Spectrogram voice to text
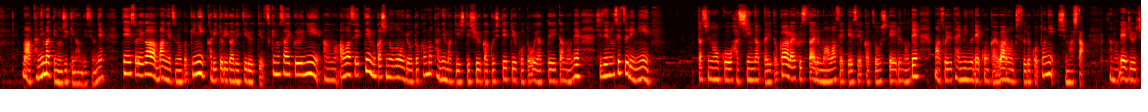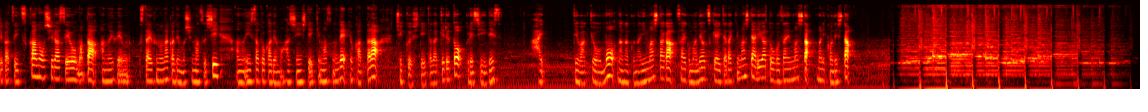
まあ種まきの時期なんですよね。でそれが満月の時に刈り取りができるっていう月のサイクルにあの合わせて昔の農業とかも種まきして収穫してっていうことをやっていたので自然の摂理に私のこう発信だったりとかライフスタイルも合わせて生活をしているので、まあ、そういうタイミングで今回はローンチすることにしました。なので11月5日のお知らせをまたあの FM スタイフの中でもしますしあのインスタとかでも発信していきますのでよかったらチェックしていただけると嬉しいです。はいでは今日も長くなりましたが最後までお付き合いいただきましてありがとうございました。マリコでした。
